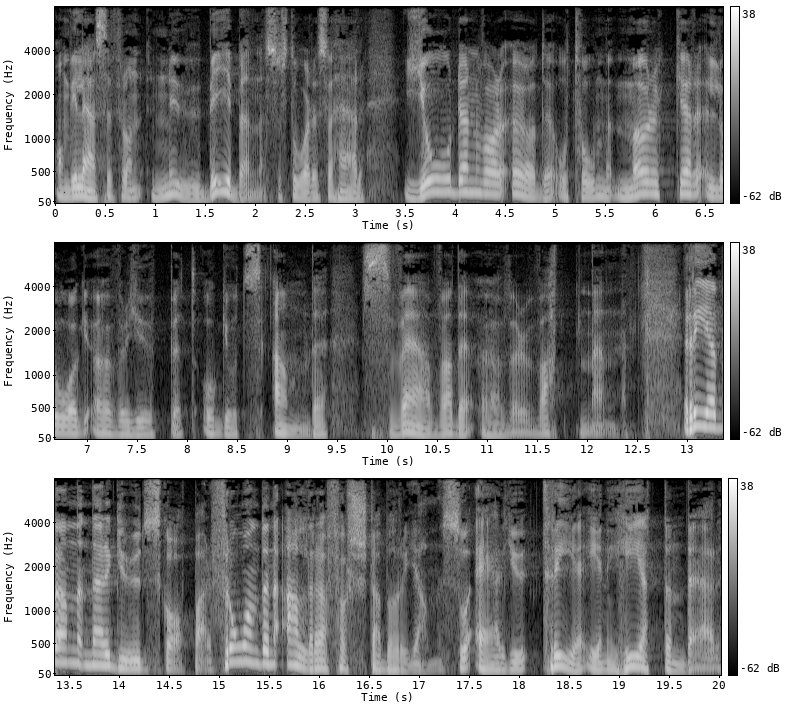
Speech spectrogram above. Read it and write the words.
om vi läser från Nu-bibeln så står det så här. Jorden var öde och tom, mörker låg över djupet och Guds ande svävade över vattnen. Redan när Gud skapar, från den allra första början, så är ju treenigheten där.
